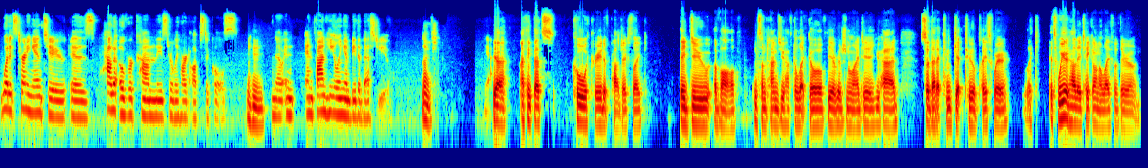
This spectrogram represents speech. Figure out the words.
what it's turning into is how to overcome these really hard obstacles Mhm. you know and and find healing and be the best you Nice. Yeah. Yeah, I think that's cool with creative projects. Like they do evolve, and sometimes you have to let go of the original idea you had, so that it can get to a place where, like, it's weird how they take on a life of their own,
